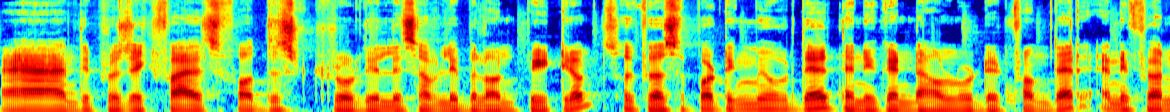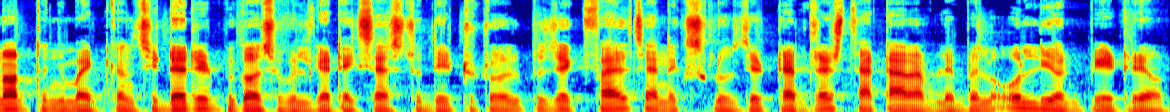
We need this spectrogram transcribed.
and the project files for this tutorial is available on Patreon. So if you're supporting me over there, then you can download it from there. And if you're not, then you might consider it because you will get access to the tutorial project files and exclusive templates that are available only on Patreon.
